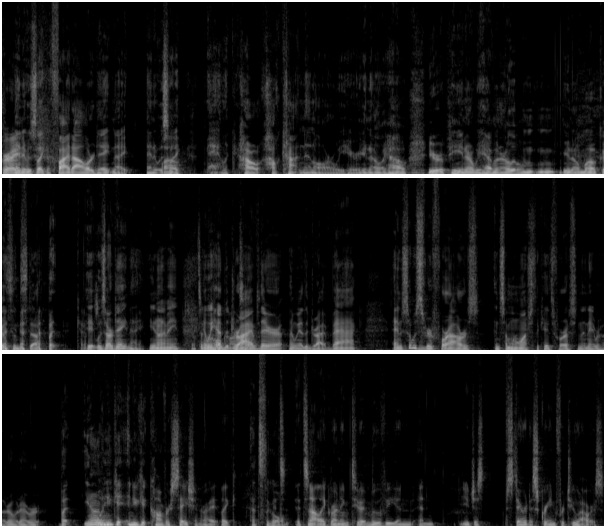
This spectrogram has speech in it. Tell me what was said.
right. And it was like a five dollar date night, and it was like, man, look how how continental are we here? You know, like how European are we having our little mm, you know mochas and stuff? But it was our date night. You know what I mean? That's and we had cool the drive there, and we had the drive back, and so it was Hmm. three or four hours, and someone watched the kids for us in the neighborhood or whatever. But you know Well, I and mean? you get and you get conversation, right? Like That's the It's, goal. it's not like running to a movie and and you just stare at a screen for two hours.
